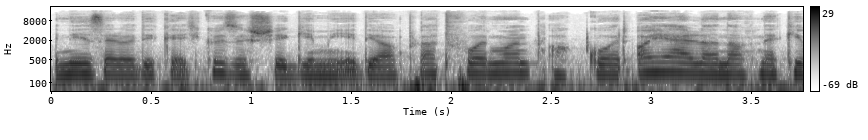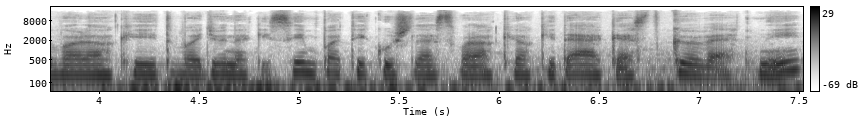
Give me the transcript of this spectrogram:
nézelődik egy közösségi média platformon, akkor ajánlanak neki valakit, vagy ő neki szimpatikus lesz valaki, akit elkezd követni,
